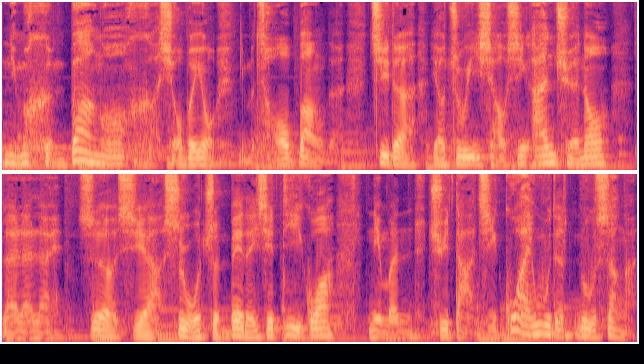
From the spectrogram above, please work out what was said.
你们很棒哦，小朋友，你们超棒的，记得要注意小心安全哦。来来来，这些啊是我准备的一些地瓜，你们去打击怪物的路上啊，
